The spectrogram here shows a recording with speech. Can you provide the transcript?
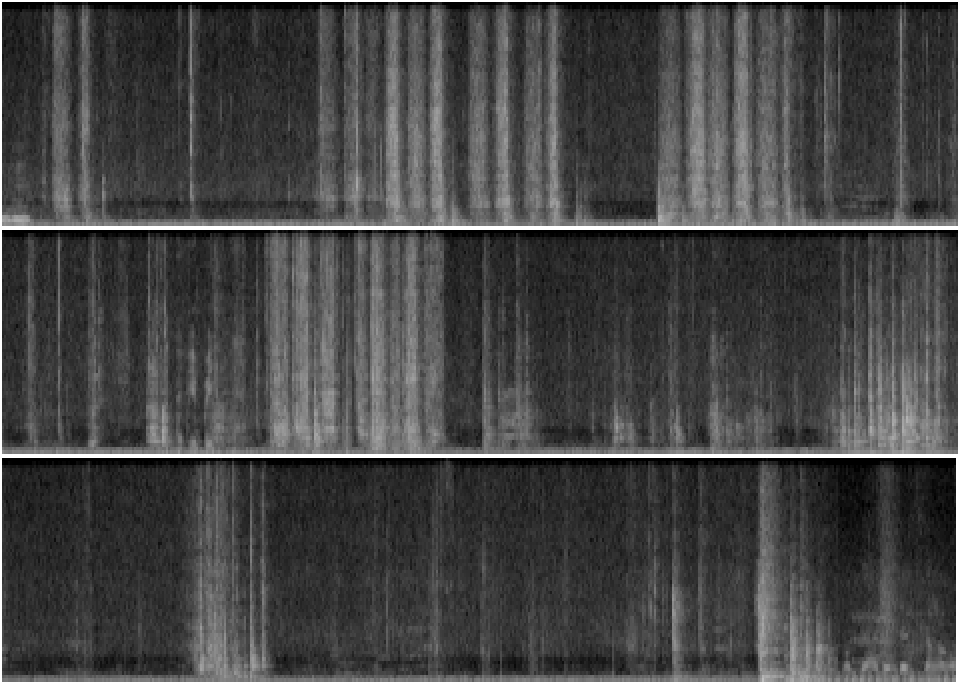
Mm Ipit. Mag-attendance lang ako.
